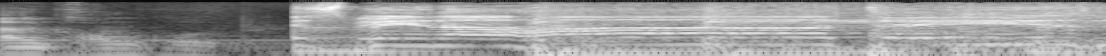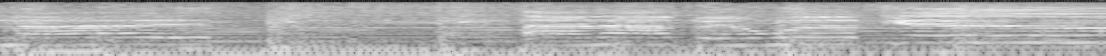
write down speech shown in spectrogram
un grand groupe. and I've been working.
